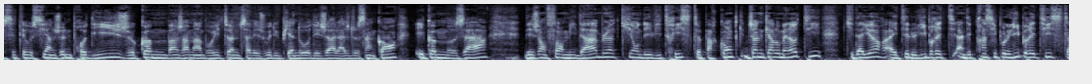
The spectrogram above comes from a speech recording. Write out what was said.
C'était aussi un jeune prodige, comme Benjamin Britten savait jouer du piano déjà à l'âge de 5 ans, et comme Mozart, des gens formidables qui ont des vies tristes. Par contre, Giancarlo Menotti, qui d'ailleurs a été le un des principaux librettistes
